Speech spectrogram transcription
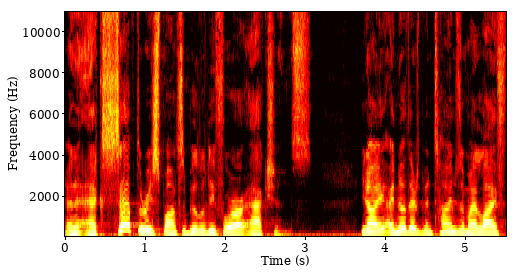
and accept the responsibility for our actions? You know, I, I, know there's been times in my life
